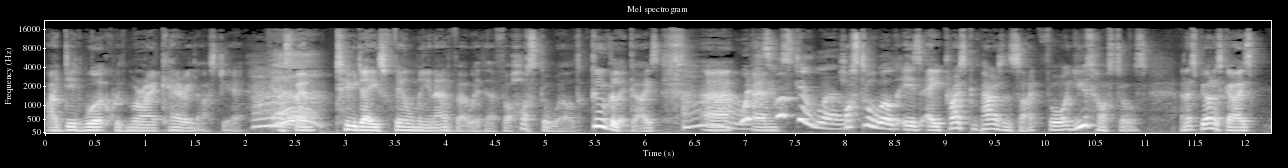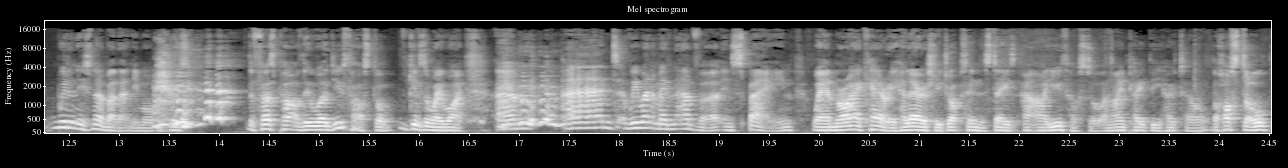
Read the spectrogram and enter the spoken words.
I did work with Mariah Carey last year. I spent two days filming an advert with her for Hostel World. Google it, guys. Uh, What is Hostel World? Hostel World is a price comparison site for youth hostels. And let's be honest, guys, we don't need to know about that anymore because the first part of the word youth hostel gives away why. Um, and we went and made an advert in Spain where Mariah Carey hilariously drops in and stays at our youth hostel, and I played the hotel, the hostel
